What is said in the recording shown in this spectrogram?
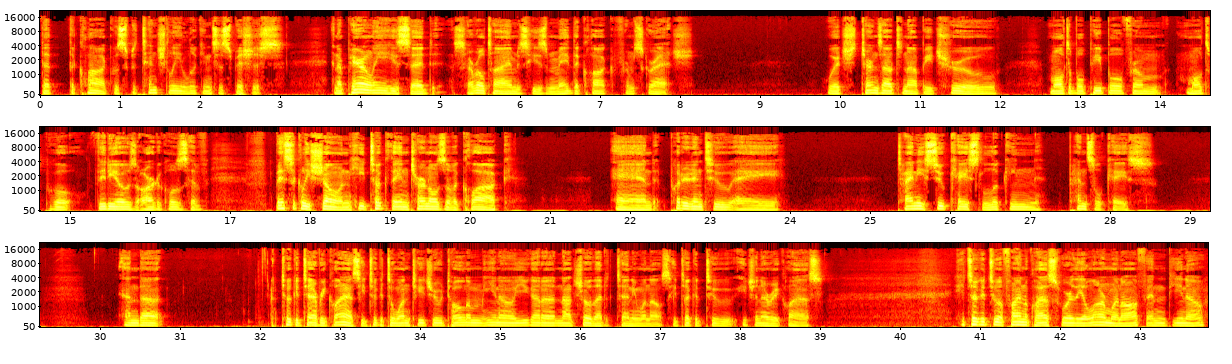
that the clock was potentially looking suspicious. And apparently, he said several times he's made the clock from scratch which turns out to not be true. Multiple people from multiple videos, articles have basically shown he took the internals of a clock and put it into a tiny suitcase looking pencil case and uh, took it to every class. He took it to one teacher who told him, you know, you gotta not show that to anyone else. He took it to each and every class. He took it to a final class where the alarm went off, and, you know,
